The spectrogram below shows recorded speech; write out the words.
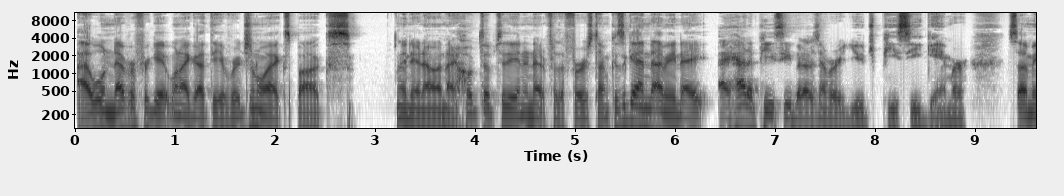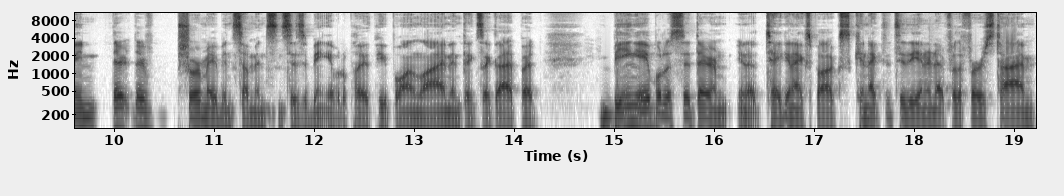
I will never forget when I got the original Xbox and you know and i hooked up to the internet for the first time. Because again i mean i i had a pc but i was never a huge pc gamer. So i mean there there sure may have been some instances of being able to play with people online and things like that. But being able to sit there and you know take an xbox connect it to the internet for the first time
